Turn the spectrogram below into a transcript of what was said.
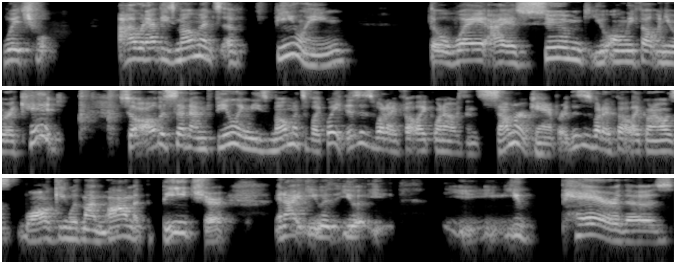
which I would have these moments of feeling the way I assumed you only felt when you were a kid. So all of a sudden, I'm feeling these moments of like, wait, this is what I felt like when I was in summer camp, or this is what I felt like when I was walking with my mom at the beach, or and I you you you, pair those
